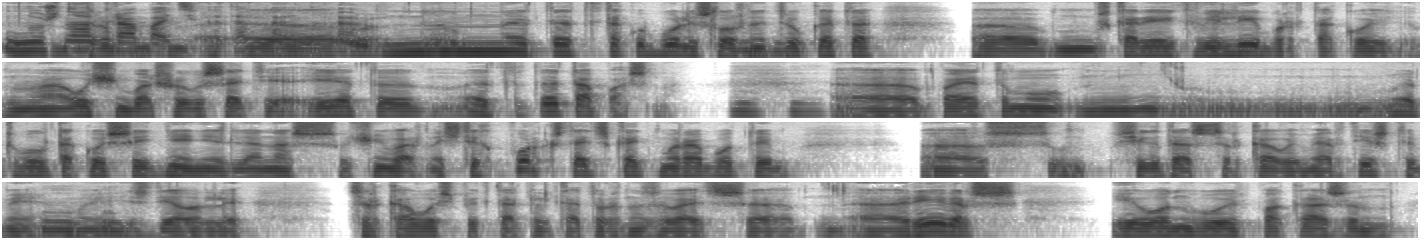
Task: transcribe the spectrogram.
Нужна акробатика, да? Ну, это, это такой более сложный трюк. Это э, скорее эквилибр такой на очень большой высоте. И это, это, это опасно. Mm-hmm. Поэтому это было такое соединение для нас очень важно. И с тех пор, кстати сказать, мы работаем с, всегда с цирковыми артистами. Мы сделали цирковой спектакль, который называется «Реверс», и он будет показан Э,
